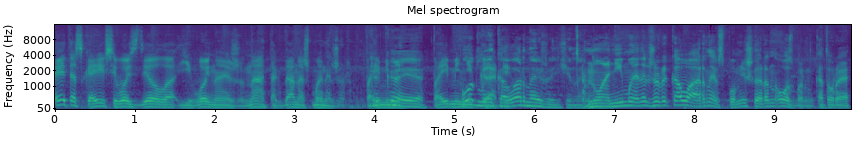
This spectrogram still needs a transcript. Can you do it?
Это, скорее всего, сделала его иная жена, тогда наш менеджер по Какая имени, по имени подлая, Габи. коварная женщина. Ну, они менеджеры коварные. Вспомни Шерон Осборн, которая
